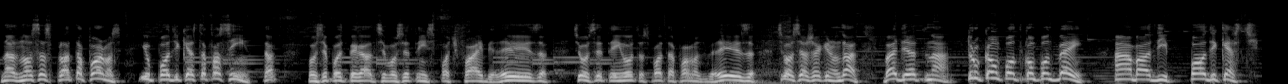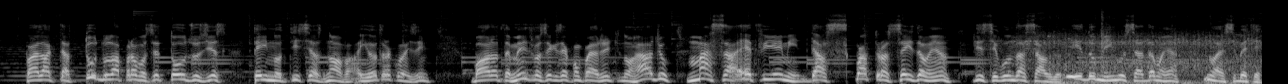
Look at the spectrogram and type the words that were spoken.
nas nossas plataformas. E o podcast é facinho, tá? Você pode pegar, se você tem Spotify, beleza. Se você tem outras plataformas, beleza. Se você achar que não dá, vai direto na trucão.com.br, aba de podcast. Vai lá que tá tudo lá pra você todos os dias. Tem notícias novas. Aí outra coisa, hein? Bora também, se você quiser acompanhar a gente no rádio, Massa FM, das 4 às 6 da manhã, de segunda a sábado, e domingo, 7 da manhã, no SBT.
